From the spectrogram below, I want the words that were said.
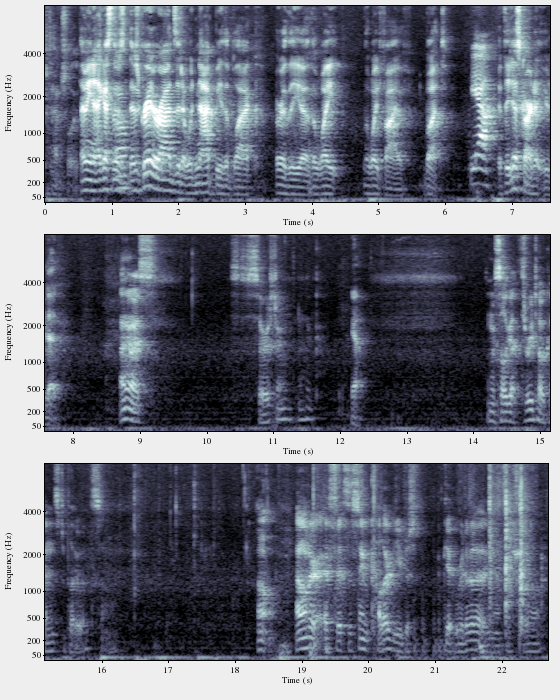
potentially. I mean, I guess there's Well- there's greater odds that it would not be the black or the uh, the white the white five, but yeah. if they discard it, you're dead. Anyways, Sarah's turn, I think. Yeah. And we still got three tokens to play with. So. Oh, I wonder if it's the same color. Do you just get rid of it? You have to show up.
